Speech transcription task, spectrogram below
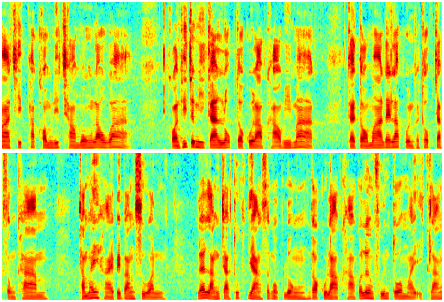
มาชิกพรรคคอมมิวนิสต์ชาวมงเล่าว่า ก่อนที่จะมีการลบดอกกุหลาบขาวมีมาก แต่ต่อมาได้รับผลกระทบจากสงครามทำให้หายไปบางส่วน และหลังจากทุกอย่างสงบลงดอกกุหลาบขาวก็เริ่มฟื้นตัวใหม่อีกครั้ง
